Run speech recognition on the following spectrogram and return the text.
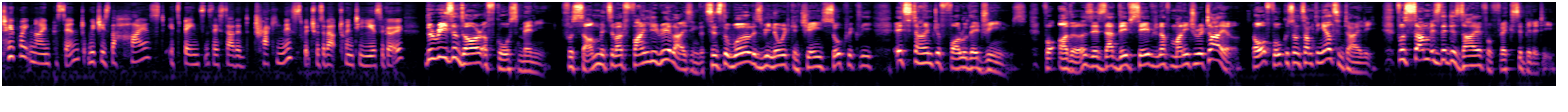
2.9%, which is the highest it's been since they started tracking this, which was about 20 years ago. The reasons are, of course, many. For some, it's about finally realizing that since the world as we know it can change so quickly, it's time to follow their dreams. For others, it's that they've saved enough money to retire or focus on something else entirely. For some, it's the desire for flexibility.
